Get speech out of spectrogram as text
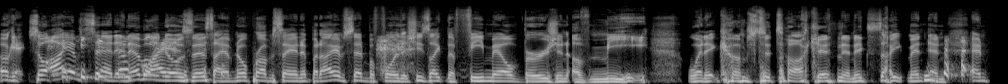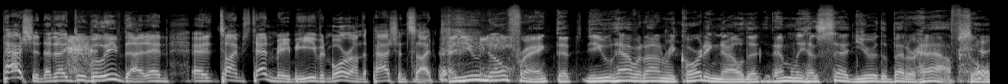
Okay, so I have said, and Emily quiet. knows this. I have no problem saying it, but I have said before that she's like the female version of me when it comes to talking and excitement and and passion, and I do believe that, and and times ten maybe even more on the passion side. And you know, Frank, that you have it on recording now that Emily has said you're the better half. So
